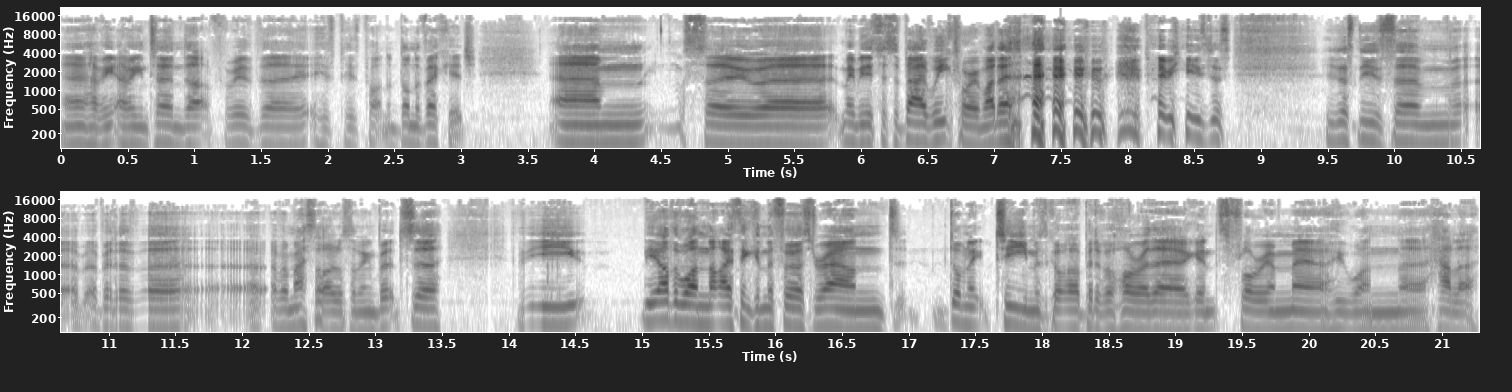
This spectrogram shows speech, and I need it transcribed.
uh, having having turned up with uh, his his partner Donna Vekic. Um, so uh, maybe it's just a bad week for him. I don't know. maybe he's just he just needs um, a, a bit of a, of a massage or something. But uh, the the other one that I think in the first round, Dominic Thiem has got a bit of a horror there against Florian Mayer, who won uh, Halle.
